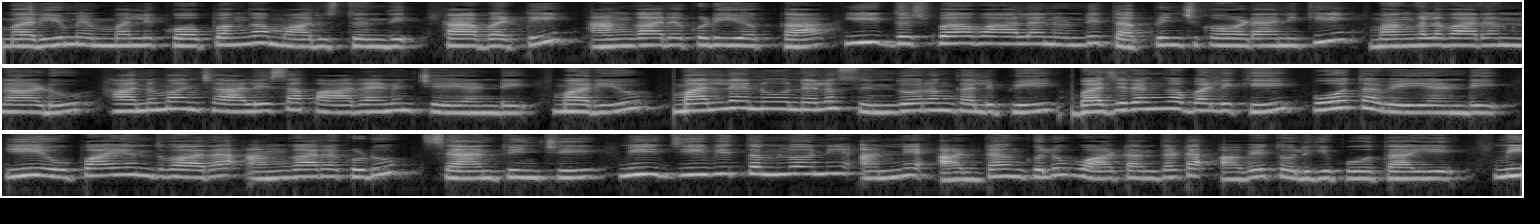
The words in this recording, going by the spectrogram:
మరియు మిమ్మల్ని కోపంగా మారుస్తుంది. కాబట్టి అంగారకుడి యొక్క ఈ దుష్భావాల నుండి తప్పించుకోవడానికి మంగళవారం నాడు హనుమాన్ చాలీసా పారాయణం చేయండి. మరియు మల్లె నూనెలో సింధూరం కలిపి బజరంగ బలికి పూత వేయండి. ఈ ఉపాయం ద్వారా అంగారకుడు శాంతించి మీ మీ జీవితంలోని అన్ని అడ్డంకులు వాటంతట అవే తొలగిపోతాయి. మీ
